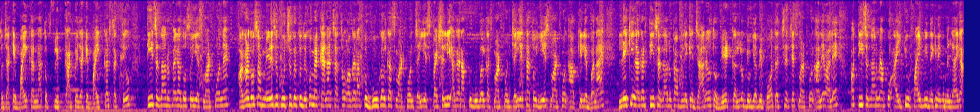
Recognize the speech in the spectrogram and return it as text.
तो जाके बाइक करना तो फ्लिपकार्ट जाके बाइक कर सकते हो। तीस हज़ार रुपए का दोस्तों ये स्मार्टफ़ोन है। अगर दोस्तों आप मेरे से पूछोगे तो देखो मैं कहना चाहता हूँ, अगर आपको गूगल का स्मार्टफ़ोन चाहिए स्पेशली अगर आपको गूगल का स्मार्टफ़ोन चाहिए था तो ये स्मार्टफ़ोन आपके लिए बनाए लेकिन अगर तीस हज़ार रुपए आप लेके जा रहे हो तो वेट कर लो, क्योंकि अभी बहुत अच्छे अच्छे स्मार्टफ़ोन आने वाले हैं। और तीस हज़ार में आपको आई क्यू फाइव भी देखने को मिल जाएगा।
